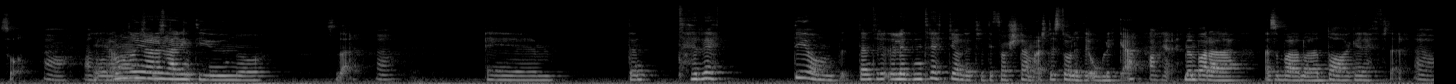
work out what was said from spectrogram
så. Ja. Eh, hon om de gör den här intervjun och sådär. Ja. Ehm, den 30 den, tre- eller den 30 och 31 mars, det står lite olika. Okej. Men bara, alltså bara några dagar efter Ja.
